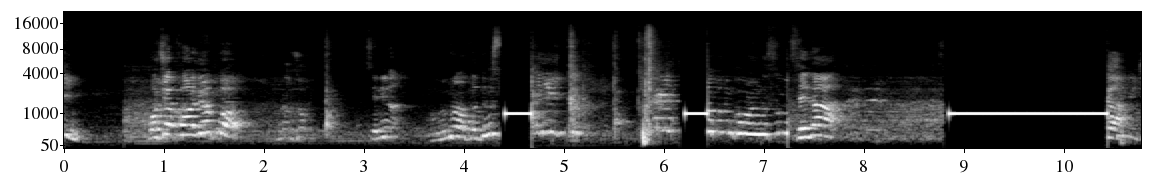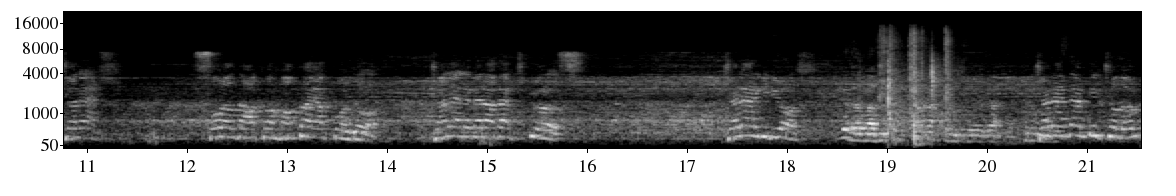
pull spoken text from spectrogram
s**eyim. Hoca faal yok mu? Senin ananı avladığını s*** Nereye gitti? Gitti bunun komandası mı? Seda. Şimdi. Son anda Hakan Batı ayak koydu. Caner'le beraber çıkıyoruz. Caner gidiyor. Caner'den bir çalım.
